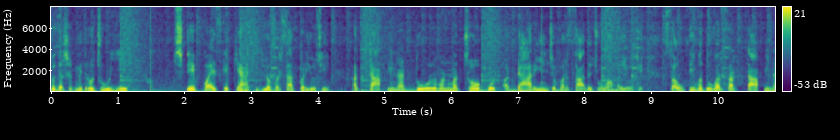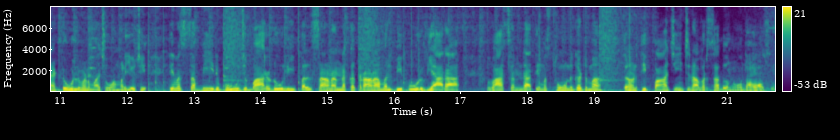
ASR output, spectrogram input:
તો દર્શક મિત્રો, જોઈએ સ્ટેપ વાઇઝ કે ક્યાં કેટલો વરસાદ પડ્યો છે. આ તાપીના ડોલવણમાં છ ફૂટ અઢાર ઇંચ વરસાદ જોવા મળ્યો છે. સૌથી વધુ વરસાદ તાપીના ડોલવણમાં જોવા મળ્યો છે. તેમાં સબીર, ભુજ, બારડોલી, પલસાણા, નખત્રાણા, વલભીપુર, વ્યારા, વાસંડા તેમજ સોનગઢમાં ત્રણથી પાંચ ઇંચના વરસાદો નોંધાયા છે.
